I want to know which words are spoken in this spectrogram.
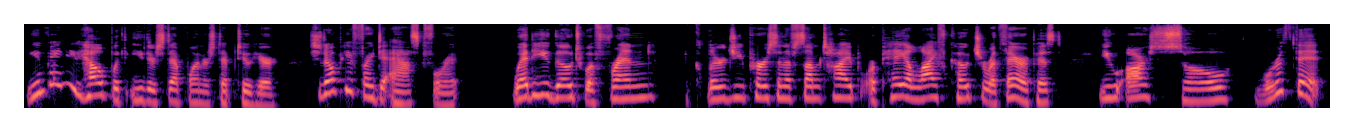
you may need help with either step one or step two here. So don't be afraid to ask for it. Whether you go to a friend, a clergy person of some type, or pay a life coach or a therapist, you are so worth it.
